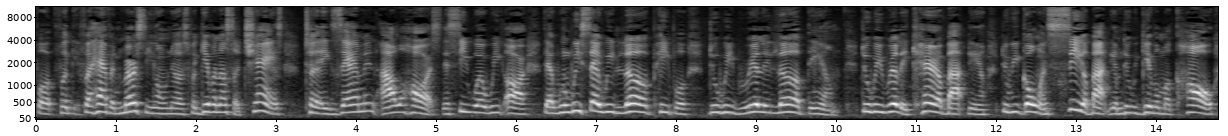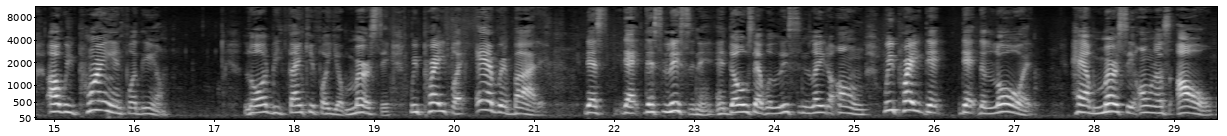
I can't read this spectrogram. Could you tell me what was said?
for, for, for having mercy on us, for giving us a chance to examine our hearts, to see where we are. That when we say we love people, do we really love them? Do we really care about them? Do we go and see about them? Do we give them a call? Are we praying for them? Lord, we thank you for your mercy. We pray for everybody that's that that's listening and those that will listen later on. We pray that that the Lord have mercy on us all.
